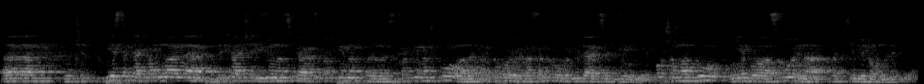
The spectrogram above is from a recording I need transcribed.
Значит, есть такая коммунальная дитячая юнацкая спортивная, э, спортивная школа, на которую, на которую выделяются деньги. В прошлом году не было освоено почти миллион гривен.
